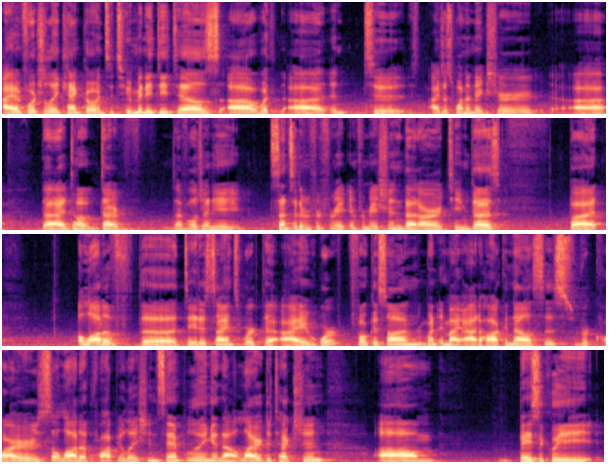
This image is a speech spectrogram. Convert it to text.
I unfortunately can't go into too many details uh, with uh, into. I just want to make sure uh, that I don't div- divulge any sensitive informa- information that our team does. But a lot of the data science work that I work focus on when in my ad hoc analysis requires a lot of population sampling and outlier detection. Um, basically,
